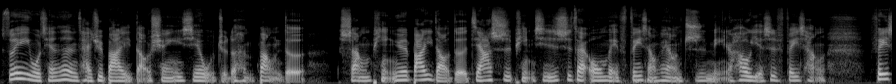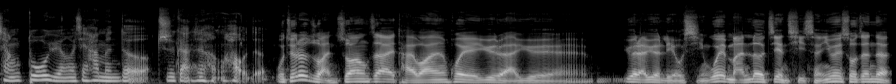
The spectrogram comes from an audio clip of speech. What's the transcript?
所以我前阵子才去巴厘岛选一些我觉得很棒的商品，因为巴厘岛的家饰品其实是在欧美非常非常知名，然后也是非常非常多元，而且他们的质感是很好的。我觉得软装在台湾会越来越越来越流行，我也蛮乐见其成。因为说真的，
